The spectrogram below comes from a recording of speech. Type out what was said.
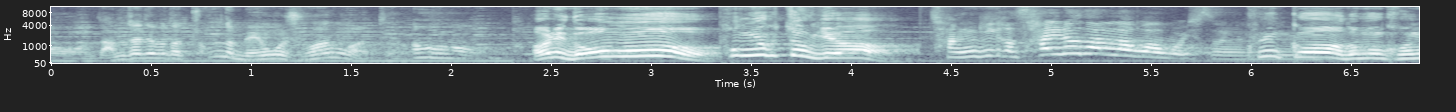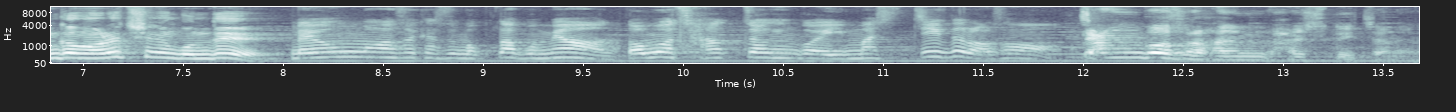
어, 남자들보다 좀 더 매운 걸 좋아하는 것 같아요. 어. 아니 너무 폭력적이야. 장기가 살려달라고 하고 있어요. 그러니까 너무 건강을 해치는 건데 매운 맛을 계속 먹다 보면 너무 자극적인 거에 입맛이 찌들어서 짠 것을 한- 할 수도 있잖아요.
